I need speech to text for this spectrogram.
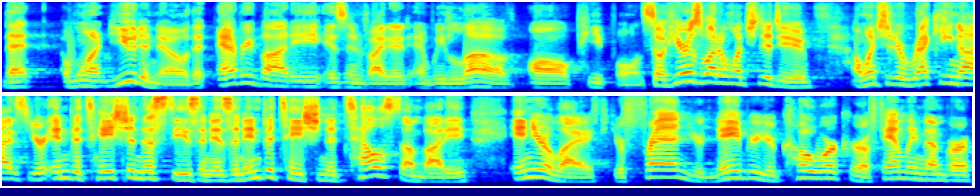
that want you to know that everybody is invited and we love all people. And so here's what I want you to do. I want you to recognize your invitation this season is an invitation to tell somebody in your life, your friend, your neighbor, your coworker, a family member,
